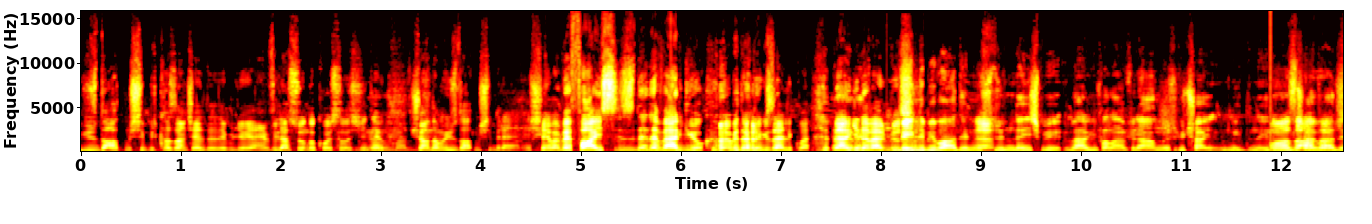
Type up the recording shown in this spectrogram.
%60'lık bir kazanç elde edebiliyor yani enflasyonda koysanız şimdi İnanılmaz bir şu anda ama %60'lık bir şey var ve faizsizde de vergi yok. bir de öyle güzellik var. vergi de vermiyorsun. Belli bir vadenin Evet. üstünde hiçbir vergi falan filan almıyorsun. 3 ay mıydı neydi? Muazzam 3 ay avantaj vadenin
